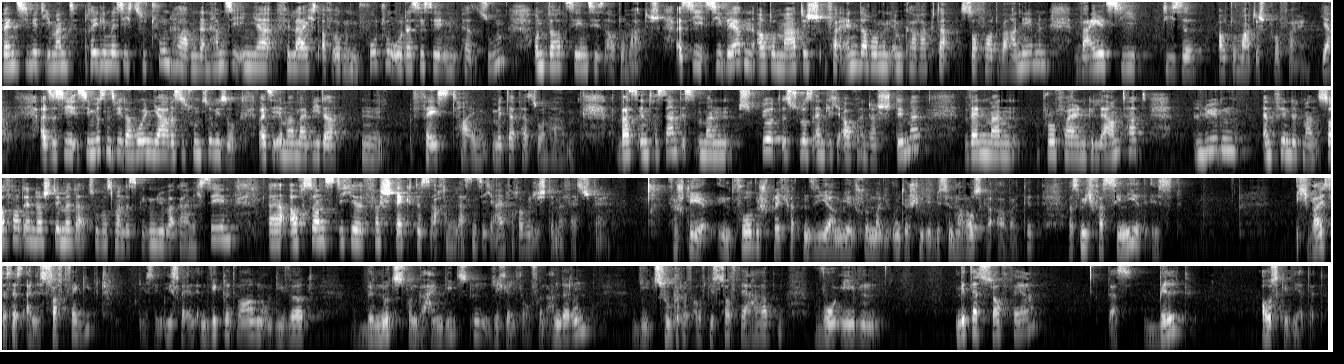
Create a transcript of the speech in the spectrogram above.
Wenn Sie mit jemand regelmäßig zu tun haben, dann haben Sie ihn ja vielleicht auf irgendeinem Foto oder Sie sehen ihn per Zoom und dort sehen Sie es automatisch. Also Sie, Sie werden automatisch Veränderungen im Charakter sofort wahrnehmen, weil Sie diese automatisch profilen. Ja, also Sie, Sie müssen es wiederholen, ja, aber Sie tun es sowieso, weil Sie immer mal wieder ein FaceTime mit der Person haben. Was interessant ist, man spürt es schlussendlich auch in der Stimme wenn man Profilen gelernt hat. Lügen empfindet man sofort in der Stimme, dazu muss man das Gegenüber gar nicht sehen. Äh, auch sonstige versteckte Sachen lassen sich einfach über die Stimme feststellen. Verstehe. Im Vorgespräch hatten Sie ja mir schon mal die Unterschiede ein bisschen herausgearbeitet. Was mich fasziniert ist, ich weiß, dass es eine Software gibt, die ist in Israel entwickelt worden und die wird benutzt von Geheimdiensten, sicherlich auch von anderen, die Zugriff auf die Software haben, wo eben mit der Software das Bild ausgewertet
